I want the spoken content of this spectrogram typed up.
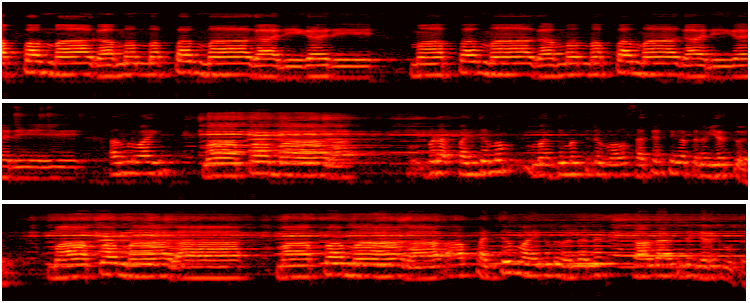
മാപ്പമ്മ ഗമമ്മപ്പമ്മ ഗരി ഗരി മാപ്പമ്മ ഗമമ്മപ്പമ്മ ഗരി ഗരി അത് നമ്മൾ വായിക്കും. മാപ്പമ്മ ഇവിടെ പഞ്ചമം മധ്യമത്തിന്റെ ഭാവം സകർഷികത്തിന് ഉയർത്തി വരും. മാപ്പമാക മാപ്പമാക ആ പഞ്ചമം വായിക്കുന്നത് പോലെ തന്നെ കാന്താരത്തിന്റെ കിഴക്ക് കൂട്ട്.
